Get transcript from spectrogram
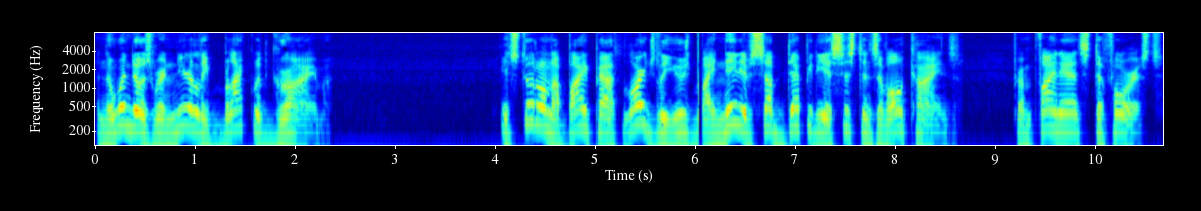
and the windows were nearly black with grime. It stood on a bypath largely used by native sub deputy assistants of all kinds, from finance to forests.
